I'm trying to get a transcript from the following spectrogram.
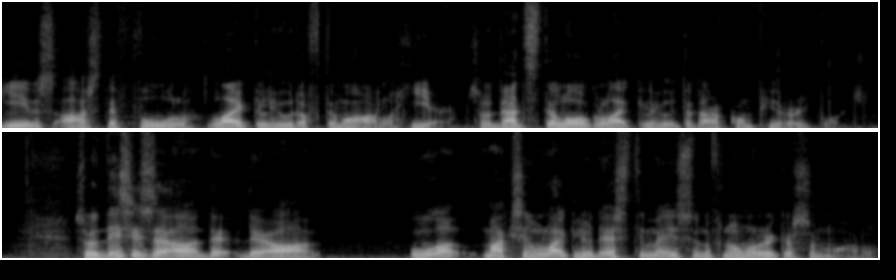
gives us the full likelihood of the model here. So that's the log likelihood that our computer reports. So this is uh, the, the uh, maximum likelihood estimation of normal regression model.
